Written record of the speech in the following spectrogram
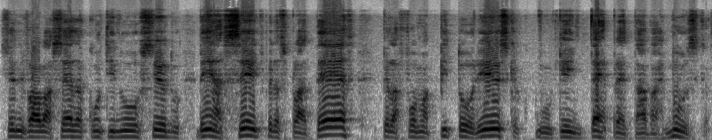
Genival Lacerda continuou sendo bem aceito pelas plateias, pela forma pitoresca com que interpretava as músicas.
